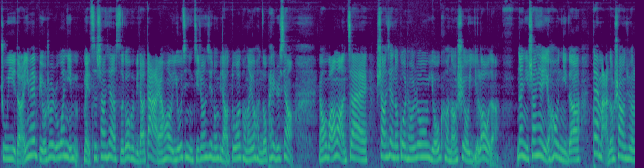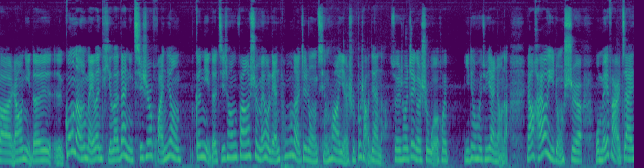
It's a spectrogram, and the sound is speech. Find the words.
注意的。因为比如说，如果你每次上线的 scope 比较大，然后尤其你集成系统比较多，可能有很多配置项，然后往往在上线的过程中有可能是有遗漏的。那你上线以后，你的代码都上去了，然后你的功能没问题了，但你其实环境跟你的集成方是没有连通的，这种情况也是不少见的。所以说，这个是我会一定会去验证的。然后还有一种是我没法在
